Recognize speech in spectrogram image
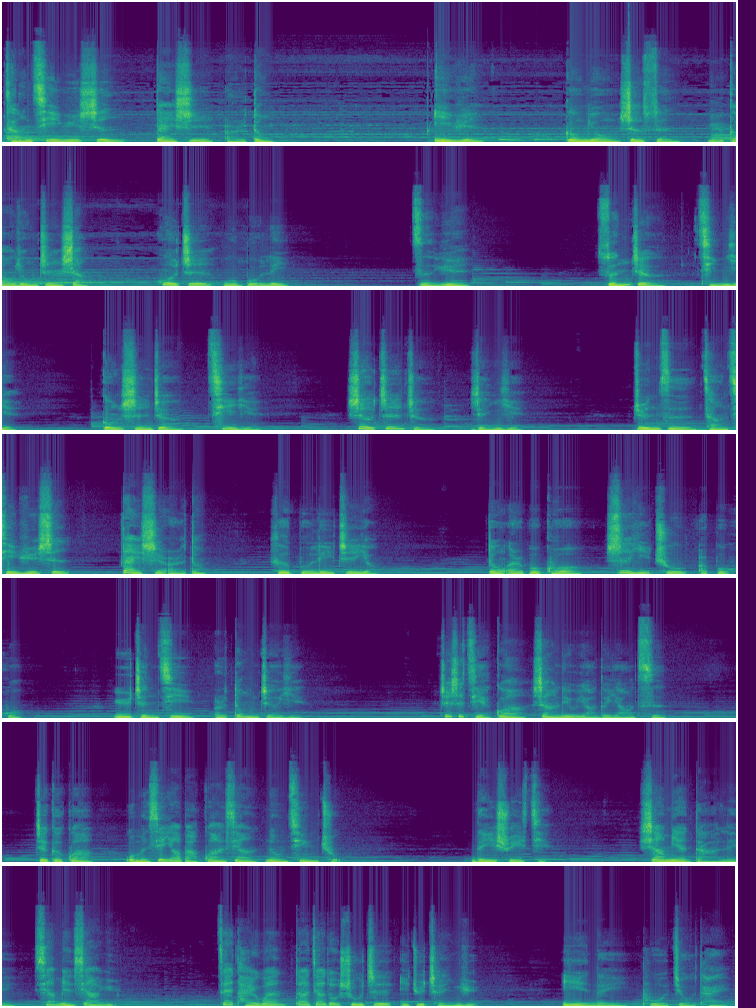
藏气于身，待时而动。亦曰：功用涉损于高庸之上，获之无不利。子曰：损者情也，攻实者气也，射之者仁也。君子藏气于身，待时而动，何不利之有？动而不扩，是以出而不惑，与成气而动者也。这是解卦上六爻的爻辞。这个卦，我们先要把卦象弄清楚。雷水解，上面打雷，下面下雨。在台湾，大家都熟知一句成语。一雷破九台，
